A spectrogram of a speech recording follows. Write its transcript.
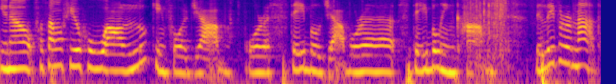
You know, for some of you who are looking for a job or a stable job or a stable income, believe it or not,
